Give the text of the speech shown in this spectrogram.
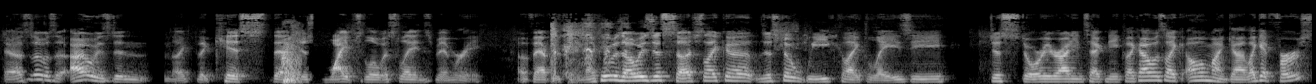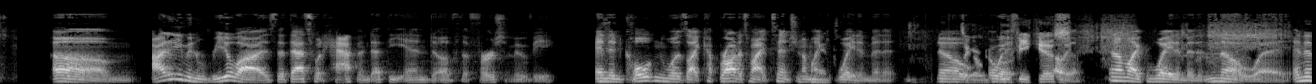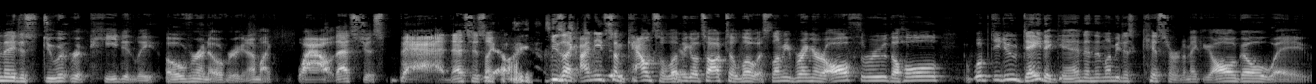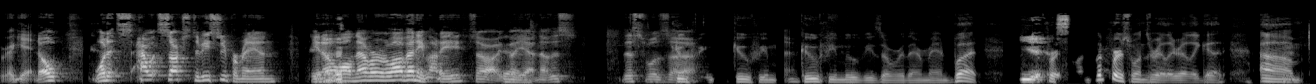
so was I always didn't like the kiss that just wipes Lois Lane's memory of everything. Like it was always just such like a just a weak, like lazy, just story writing technique. Like I was like, oh my god! Like at first, um, I didn't even realize that that's what happened at the end of the first movie. And then Colton was like brought it to my attention. I'm like, wait a minute, no, It's like a oh, goofy kiss. Oh yeah. And I'm like, wait a minute, no way. And then they just do it repeatedly over and over again. I'm like, wow, that's just bad. That's just like, Yeah, he's like, I need some counsel. Let me go talk to Lois. Let me bring her all through the whole whoop-de-doo date again, and then let me just kiss her to make it all go away again. Oh, what it's how it sucks to be Superman. You know, I'll never love anybody. So, Yeah. but yeah, no, this this was uh, goofy goofy goofy movies over there man but yes. first one. The first one's really, really good. Um,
